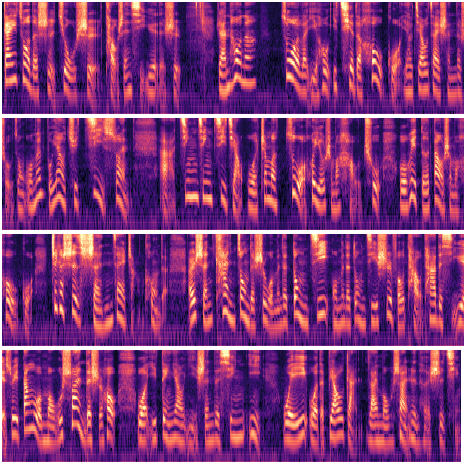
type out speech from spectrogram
该做的事就是讨神喜悦的事，然后呢？做了以后，一切的后果要交在神的手中。我们不要去计算，啊，斤斤计较。我这么做会有什么好处？我会得到什么后果？这个是神在掌控的，而神看重的是我们的动机，我们的动机是否讨他的喜悦。所以，当我谋算的时候，我一定要以神的心意为我的标杆来谋算任何事情。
